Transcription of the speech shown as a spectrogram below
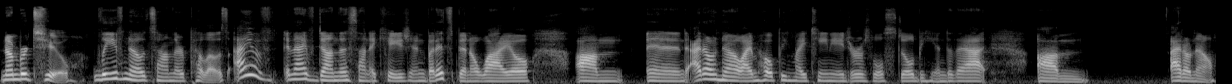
Number two, leave notes on their pillows. I have and I've done this on occasion, but it's been a while. Um, and I don't know. I'm hoping my teenagers will still be into that. Um, I don't know,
